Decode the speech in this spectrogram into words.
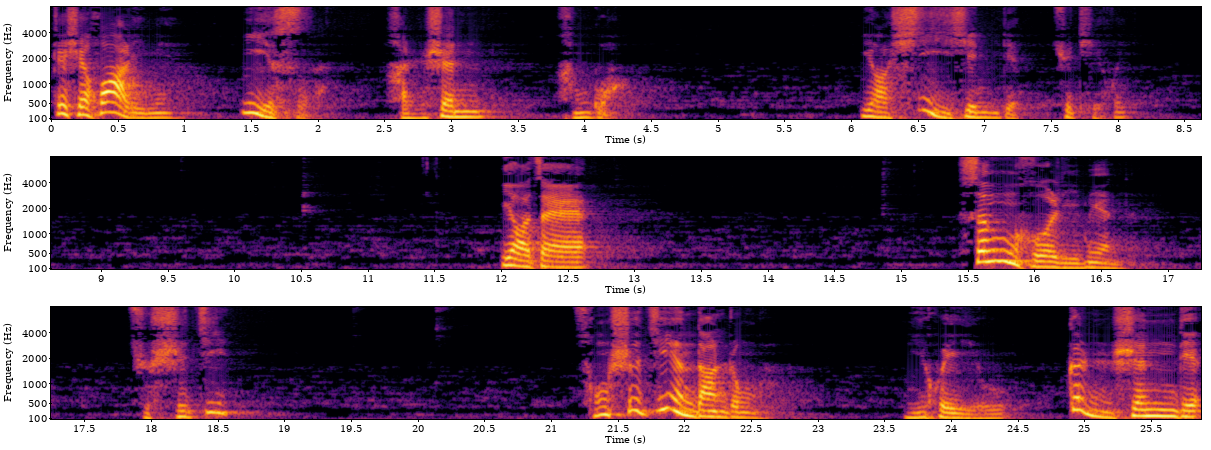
这些话里面意思很深很广，要细心的去体会，要在生活里面去实践。从实践当中，你会有更深的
